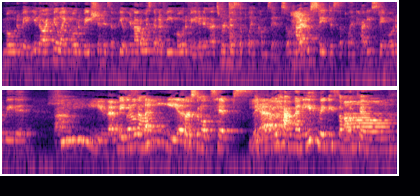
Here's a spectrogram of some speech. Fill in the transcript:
motivated? You know, I feel like motivation is a field. You're not always gonna be motivated, and that's where discipline comes in. So how Yeah. do you stay disciplined? How do you stay motivated? Um, maybe so some funny. personal tips if Yeah. you have any maybe someone can Um,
